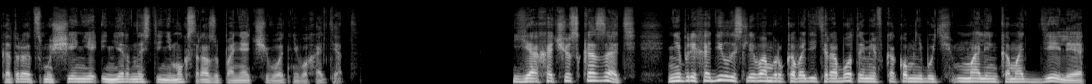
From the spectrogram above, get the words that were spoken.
который от смущения и нервности не мог сразу понять, чего от него хотят. Я хочу сказать, не приходилось ли вам руководить работами в каком-нибудь маленьком отделе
